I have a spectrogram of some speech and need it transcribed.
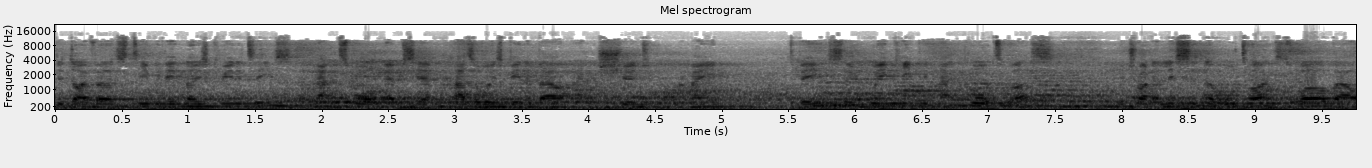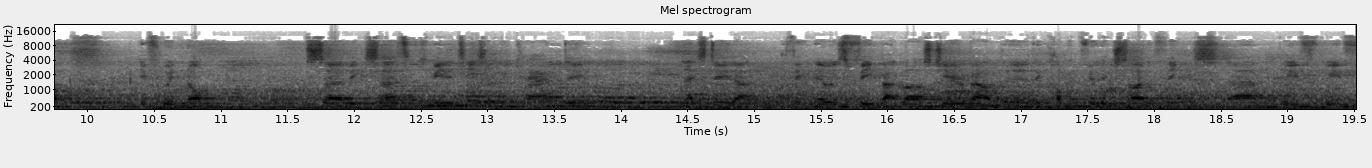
the diversity within those communities. And that's what MCM has always been about and should remain be. So we're keeping that core to us. We're trying to listen at all times as well about if we're not serving certain communities and we can do, let's do that. I think there was feedback last year about the, the comic village side of things. Um, we've we've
